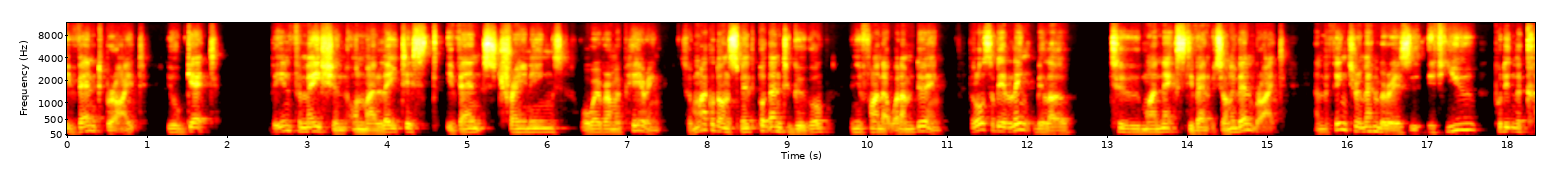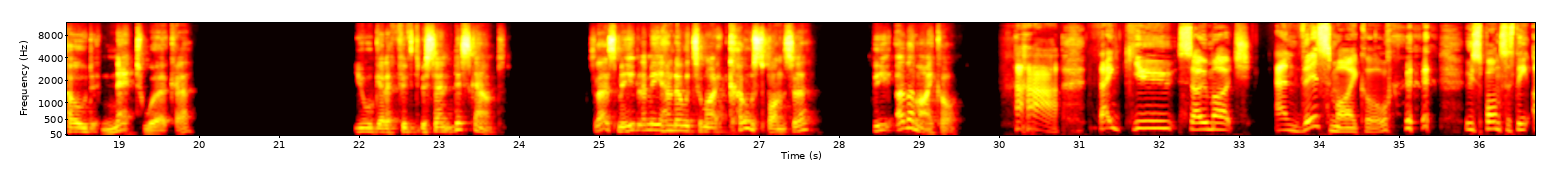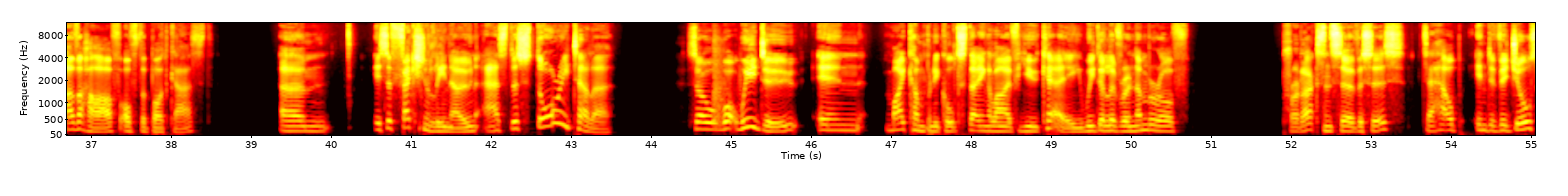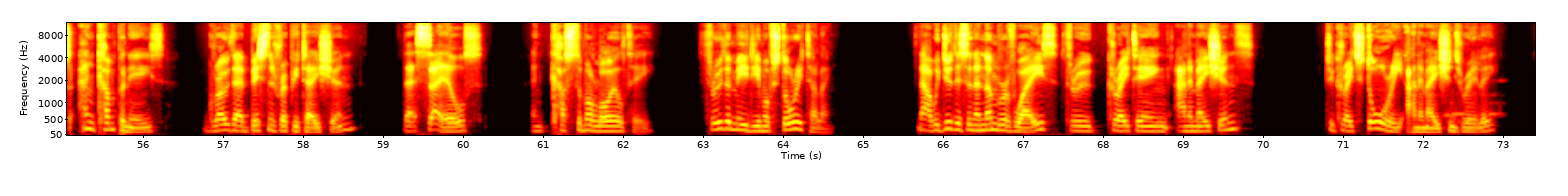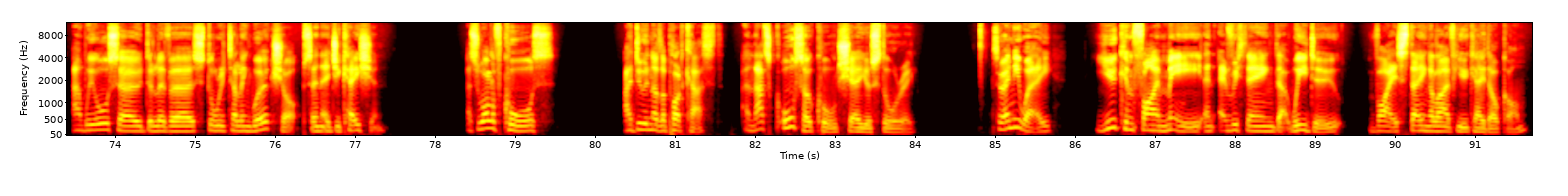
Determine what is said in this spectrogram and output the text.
Eventbrite, you'll get the information on my latest events, trainings, or wherever I'm appearing. So Michael Don Smith, put that into Google and you'll find out what I'm doing. There'll also be a link below to my next event, which is on Eventbrite. And the thing to remember is if you put in the code NETWORKER, you will get a 50% discount. So that's me. Let me hand over to my co sponsor, the other Michael. Haha, thank you so much. And this Michael, who sponsors the other half of the podcast, um, is affectionately known as the storyteller. So what we do in my company called Staying Alive UK, we deliver a number of products and services to help individuals and companies grow their business reputation, their sales, and customer loyalty through the medium of storytelling. Now, we do this in a number of ways through creating animations, to create story animations, really. And we also deliver storytelling workshops and education. As well, of course, I do another podcast, and that's also called Share Your Story. So anyway, you can find me and everything that we do via stayingaliveuk.com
